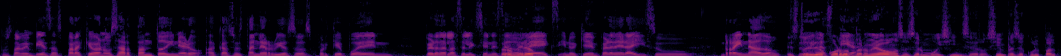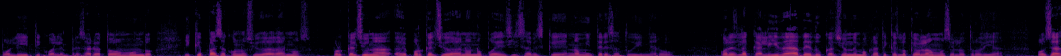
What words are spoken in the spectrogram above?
pues también piensas, ¿para qué van a usar tanto dinero? ¿Acaso están nerviosos porque pueden perder las elecciones Pero de Domex y no quieren perder ahí su reinado? su Estoy de acuerdo, pero mira, vamos a ser muy sinceros. Siempre se culpa al político, al empresario, a todo mundo. ¿Y qué pasa con los ciudadanos? ¿Por qué el ciudadano, ¿por qué el ciudadano no puede decir, sabes qué? No me interesa tu dinero. ¿Cuál es la calidad de educación democrática? Es lo que hablábamos el otro día. O sea,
